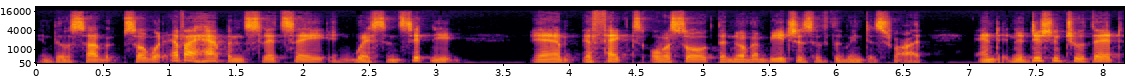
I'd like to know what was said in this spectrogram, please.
in those suburbs. So whatever happens, let's say in Western Sydney, um, affects also the northern beaches if the is right. And in addition to that,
